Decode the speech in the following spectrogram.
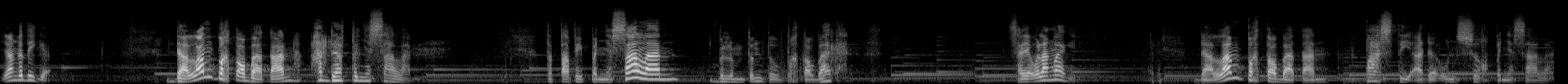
Yang ketiga, dalam pertobatan ada penyesalan. Tetapi penyesalan belum tentu pertobatan. Saya ulang lagi. Dalam pertobatan pasti ada unsur penyesalan.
